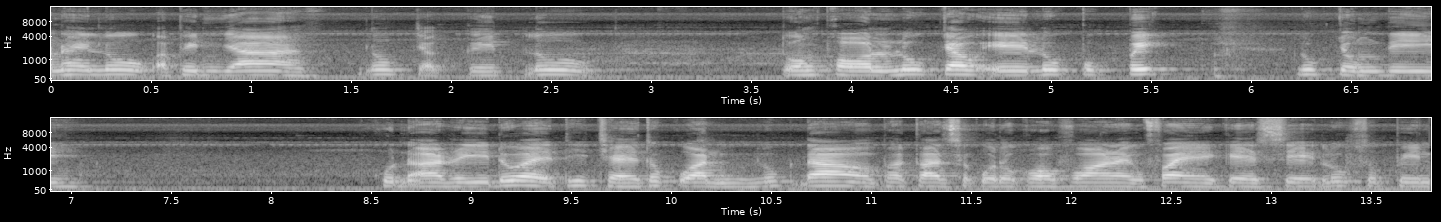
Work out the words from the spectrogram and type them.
รให้ลูกอภิญญา ลูกจักริดลูกตวงพรลูกเจ้าเอ ลูกปุกปิก ลูกจงดี คุณอารีด้วยที่แชร์ทุกวันลูกดาวพระการสกุลคอฟานไฟเกษตรลูกสุพิน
